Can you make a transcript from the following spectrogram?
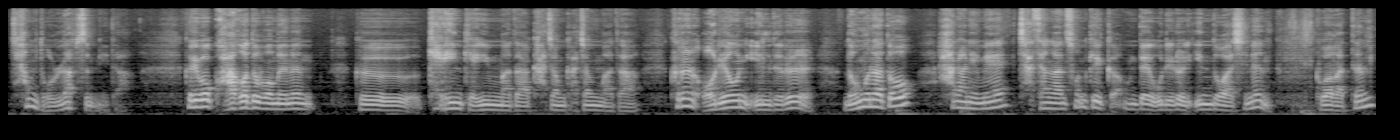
참 놀랍습니다. 그리고 과거도 보면은 그 개인 개인마다 가정 가정마다 그런 어려운 일들을 너무나도 하나님의 자상한 손길 가운데 우리를 인도하시는 그와 같은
